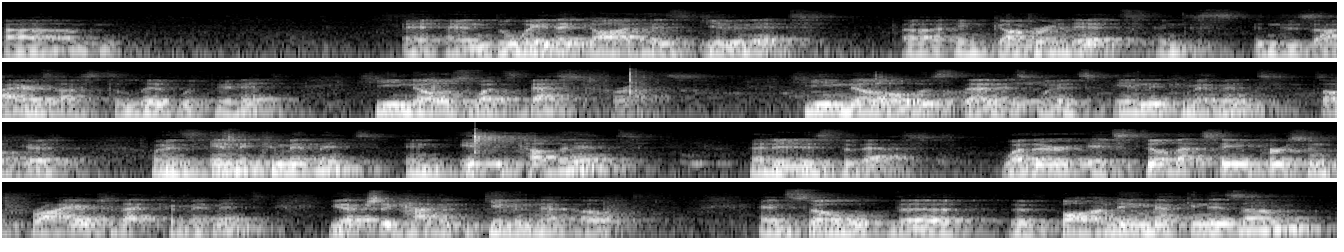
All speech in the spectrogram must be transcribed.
Um, and, and, the way that God has given it uh, and governed it and, and desires us to live within it, He knows what's best for us. He knows that it's when it's in the commitment, it's all good. When it's in the commitment and in the covenant, that it is the best. Whether it's still that same person prior to that commitment, you actually haven't given that oath. And so the, the bonding mechanism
